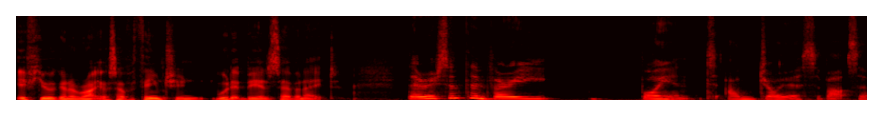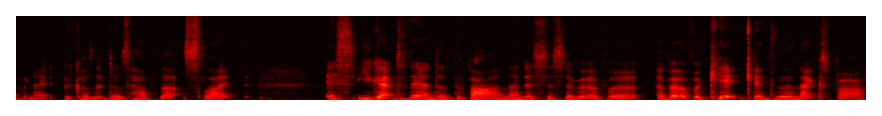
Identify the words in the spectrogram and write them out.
if you were going to write yourself a theme tune, would it be in 7 8? There is something very buoyant and joyous about Seven Eight because it does have that slight. It's you get to the end of the bar and then it's just a bit of a a bit of a kick into the next bar.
